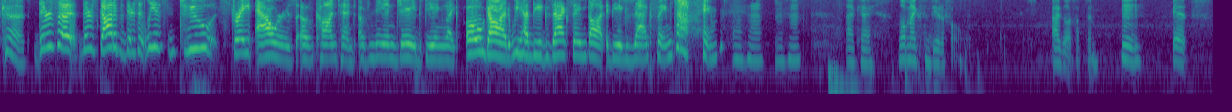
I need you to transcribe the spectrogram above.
good there's a there's gotta be there's at least two straight hours of content of me and Jade being like, oh god, we had the exact same thought at the exact same time. Mm-hmm. Mm-hmm. Okay. What makes him beautiful? I got something. Mm. It's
